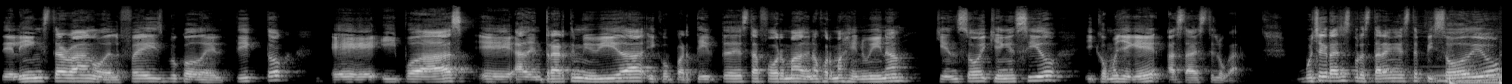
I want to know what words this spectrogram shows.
del Instagram o del Facebook o del TikTok. Eh, y puedas eh, adentrarte en mi vida y compartirte de esta forma, de una forma genuina, quién soy, quién he sido y cómo llegué hasta este lugar. Muchas gracias por estar en este episodio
